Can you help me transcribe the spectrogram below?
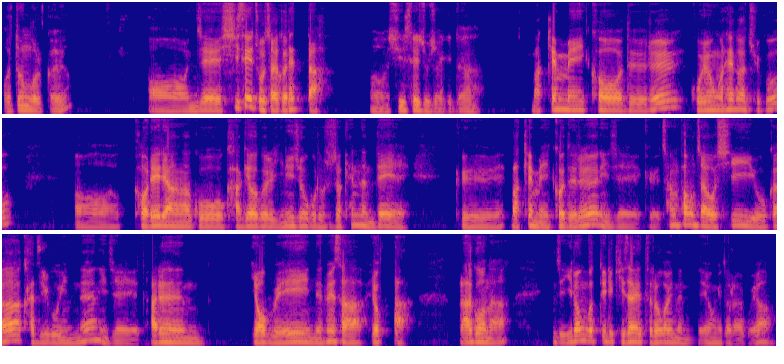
어떤 걸까요? 어, 이제 시세 조작을 했다. 어, 시세 조작이다. 마켓 메이커들을 고용을 해가지고 어, 거래량하고 가격을 인위적으로 조작했는데 그 마켓 메이커들은 이제 그 창펑자오 CEO가 가지고 있는 이제 다른 역 외에 있는 회사였다라거나 이제 이런 것들이 기사에 들어가 있는 내용이더라고요.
